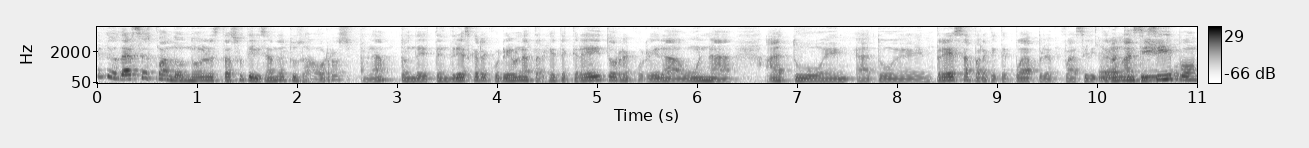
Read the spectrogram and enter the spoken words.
Endeudarse es cuando no estás utilizando tus ahorros, ¿verdad? Donde tendrías que recurrir a una tarjeta de crédito, recurrir a una a tu, em, a tu empresa para que te pueda facilitar un, anticipo,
